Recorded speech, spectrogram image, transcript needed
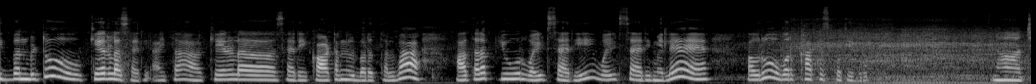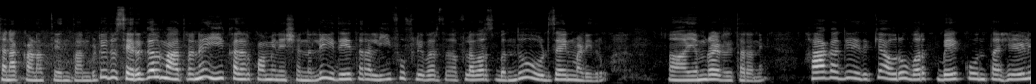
ಇದು ಬಂದುಬಿಟ್ಟು ಕೇರಳ ಸ್ಯಾರಿ ಆಯಿತಾ? ಕೇರಳ ಸ್ಯಾರಿ ಕಾಟನಲ್ಲಿ ಬರುತ್ತಲ್ವಾ? ಆ ಥರ pure white sari white sari ಮೇಲೆ ಅವರು ವರ್ಕ್ ಹಾಕಿಸ್ಕೊತಿದ್ರು. ಚೆನ್ನಾಗಿ ಕಾಣುತ್ತೆ ಅಂತ ಅಂದ್ಬಿಟ್ಟು. ಇದು ಸೆರ್ಗಲ್ ಮಾತ್ರನೇ ಈ ಕಲರ್ ಕಾಂಬಿನೇಷನಲ್ಲಿ ಇದೇ ಥರ ಲೀಫು ಫ್ಲಿವರ್ಸ್ ಫ್ಲವರ್ಸ್ ಬಂದು ಡಿಸೈನ್ ಮಾಡಿದರು. ಎಂಬ್ರಾಯ್ಡ್ರಿ ಥರನೇ ಹಾಗಾಗಿ ಇದಕ್ಕೆ ಅವರು ವರ್ಕ್ ಬೇಕು ಅಂತ ಹೇಳಿ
